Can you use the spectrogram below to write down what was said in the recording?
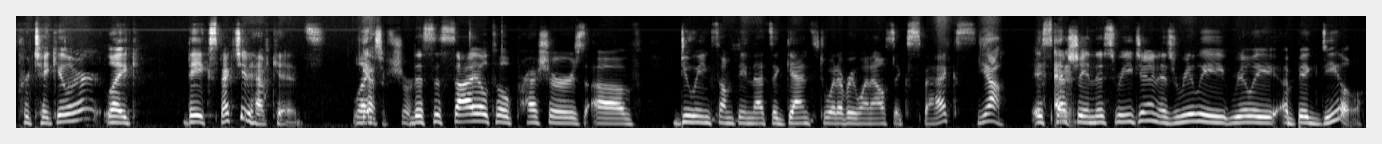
particular, like they expect you to have kids. Like Yes, sure. the societal pressures of doing something that's against what everyone else expects, Yeah. Especially in this region, is really, really a big deal.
